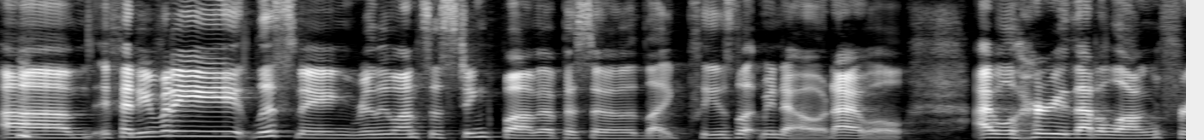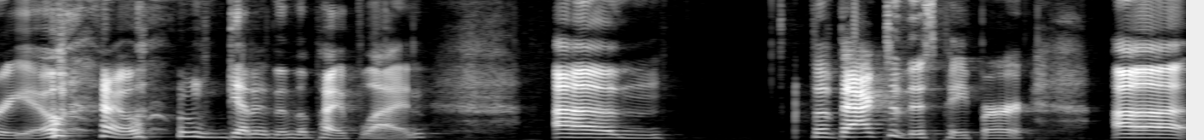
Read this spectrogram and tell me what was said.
um, if anybody listening really wants a stink bomb episode like please let me know and i will i will hurry that along for you. I will get it in the pipeline. Um, but back to this paper. Uh,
